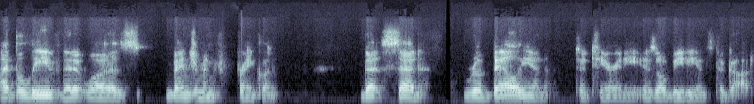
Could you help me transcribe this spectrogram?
I believe that it was Benjamin Franklin that said, "Rebellion to tyranny is obedience to God."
